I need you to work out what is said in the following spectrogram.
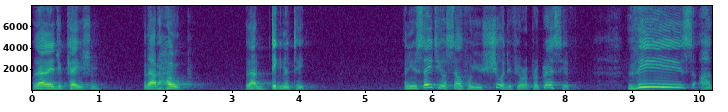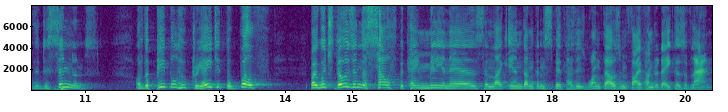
without education, without hope, without dignity. And you say to yourself, or you should if you're a progressive, these are the descendants of the people who created the wealth by which those in the South became millionaires and, like Iain Duncan Smith, has his 1,500 acres of land.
